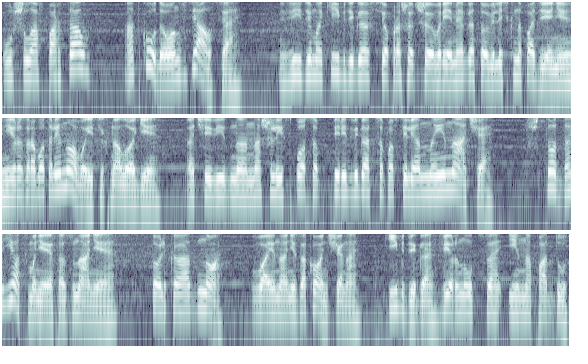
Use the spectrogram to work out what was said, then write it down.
Ушла в портал? Откуда он взялся? Видимо, Кипдига все прошедшее время готовились к нападению и разработали новые технологии. Очевидно, нашли способ передвигаться по Вселенной иначе. Что дает мне это знание? Только одно – война не закончена. Кипдига вернутся и нападут.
